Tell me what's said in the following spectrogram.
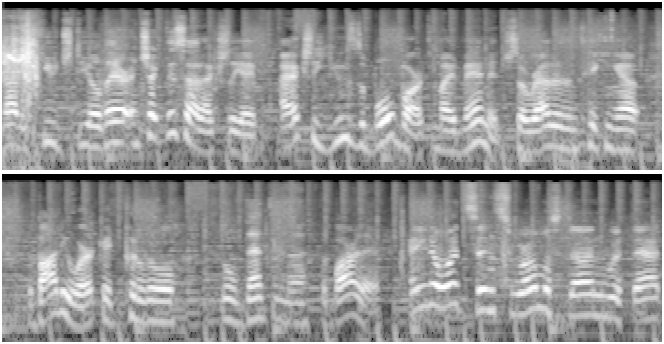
Not a huge deal there. And check this out, actually. I, I actually used the bull bar to my advantage. So rather than taking out the bodywork, I put a little little dent in the, the bar there. Hey, you know what? Since we're almost done with that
